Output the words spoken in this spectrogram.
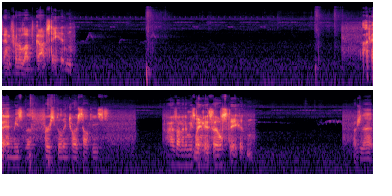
Then for the love of God, stay hidden. Got enemies in the first building to our southeast. Eyes on enemies Like standing I said, still. stay hidden. Roger that.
